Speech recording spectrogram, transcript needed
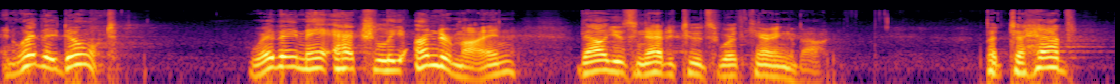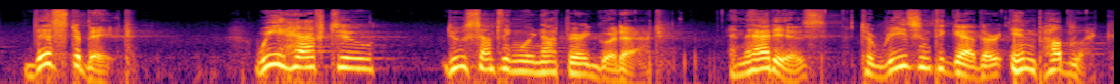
and where they don't, where they may actually undermine values and attitudes worth caring about. But to have this debate, we have to do something we're not very good at, and that is to reason together in public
